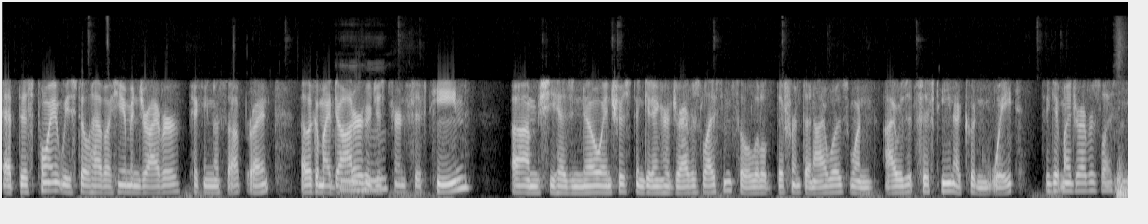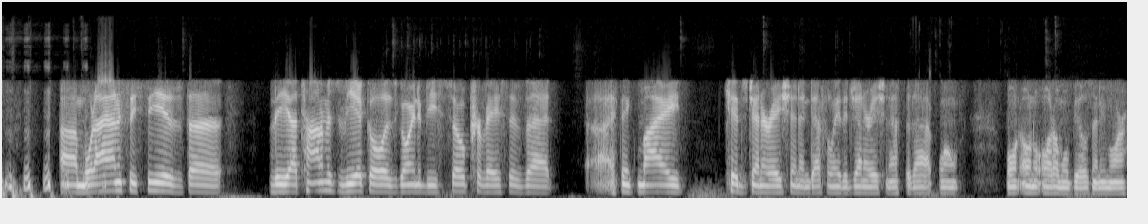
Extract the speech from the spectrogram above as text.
at this point, we still have a human driver picking us up, right? I look at my daughter mm-hmm. who just turned 15 um, she has no interest in getting her driver's license, so a little different than I was when I was at 15. I couldn't wait to get my driver's license. um, what I honestly see is the the autonomous vehicle is going to be so pervasive that uh, I think my kids' generation and definitely the generation after that won't won't own automobiles anymore.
